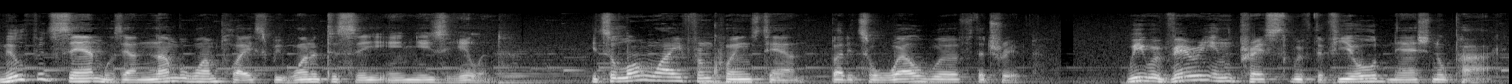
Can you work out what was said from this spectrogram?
Milford Sound was our number one place we wanted to see in New Zealand. It's a long way from Queenstown, but it's well worth the trip. We were very impressed with the Fjord National Park.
